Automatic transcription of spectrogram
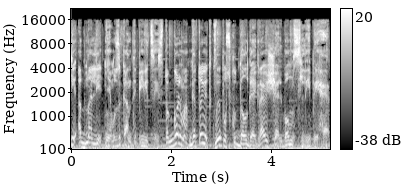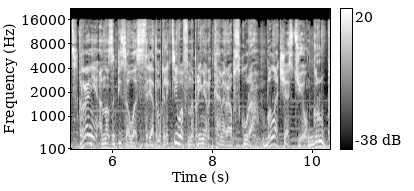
31-летняя музыкант и певица из Стокгольма, готовит к выпуску долгоиграющий альбом Sleepyhead. Ранее она записывалась с рядом коллективов, например, Камера Обскура, была частью групп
